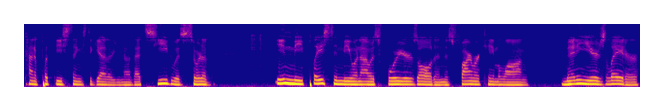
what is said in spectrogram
kind of put these things together. You know, that seed was sort of in me, placed in me when I was four years old. And this farmer came along many years later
